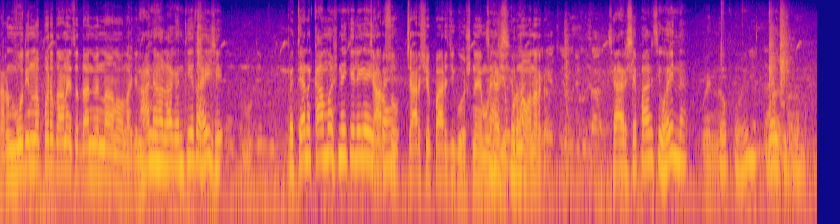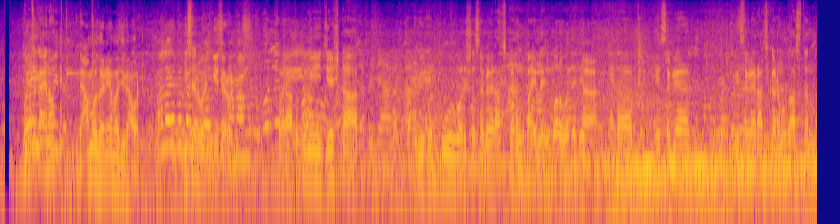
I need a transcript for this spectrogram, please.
कारण मोदींना परत आणायचं दानव्यांना आणावं लागेल. आणावं लागेल ते तर आहेच आहे. पण त्यानं कामच नाही केले काही चारशे चारशे पार जी घोषणा आहे मोदीची चारशे पूर्ण पार. होणार का? चारशे पारची होईन ना. होईल ना. तो होईन. बहुतेक होईन. तुमचं काय नाव? दामोदर माझी गावट इसरवाडी. इसरवाडी. बरं आता तुम्ही ज्येष्ठ आहात. तुम्ही भरपूर वर्ष सगळं राजकारण पाहिलंय. हा. आता हे सगळ्या हे सगळं राजकारण होत असताना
